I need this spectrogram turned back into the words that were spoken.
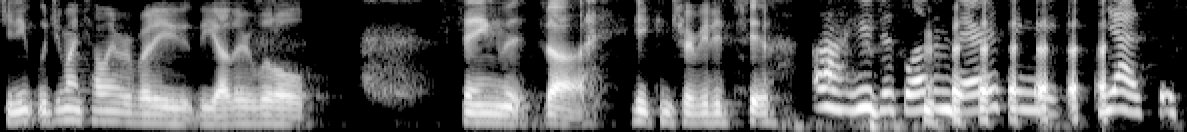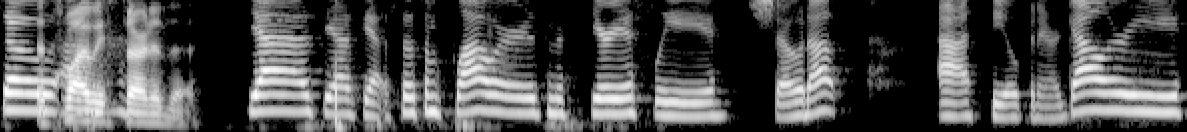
can you? Would you mind telling everybody the other little thing that uh, he contributed to? Oh, you just love embarrassing me. Yes. So That's why um, we started this. Yes, yes, yes. So some flowers mysteriously showed up at the open air gallery.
